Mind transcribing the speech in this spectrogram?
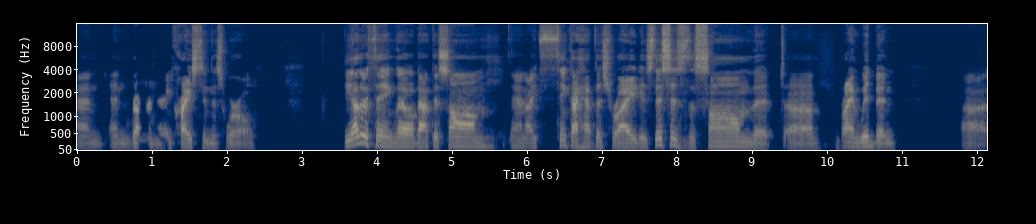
and and mm-hmm. representing Christ in this world. The other thing, though, about this psalm, and I think I have this right, is this is the psalm that uh, Brian Widman uh,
